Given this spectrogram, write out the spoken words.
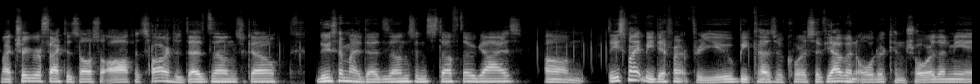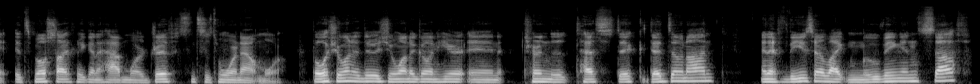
My trigger effect is also off. As far as dead zones go, these are my dead zones and stuff though, guys. Um, these might be different for you because, of course, if you have an older controller than me, it's most likely going to have more drift since it's worn out more. But what you want to do is you want to go in here and turn the test stick dead zone on. And if these are like moving and stuff,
